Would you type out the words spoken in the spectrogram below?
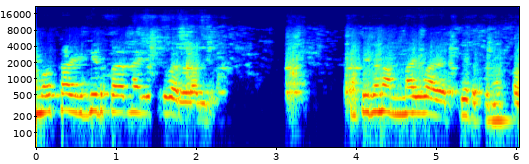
നമ്മൾ കഴുകിയെടുക്കാൻ അതിലേക്ക് വെള്ളമുണ്ട് അപ്പൊ ഇത് നന്നായി വഴറ്റിയെടുക്കണം കേട്ടോ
